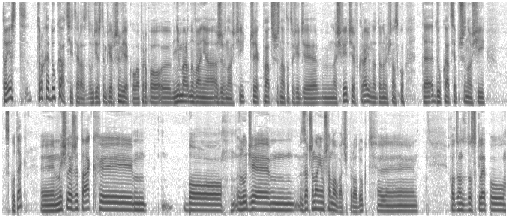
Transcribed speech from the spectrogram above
To jest trochę edukacji teraz w XXI wieku a propos niemarnowania żywności. Czy jak patrzysz na to, co się dzieje na świecie, w kraju, na Dolnym Śląsku, ta edukacja przynosi skutek? Myślę, że tak, bo ludzie mm, zaczynają szanować produkt. Y, Chodząc do sklepu,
